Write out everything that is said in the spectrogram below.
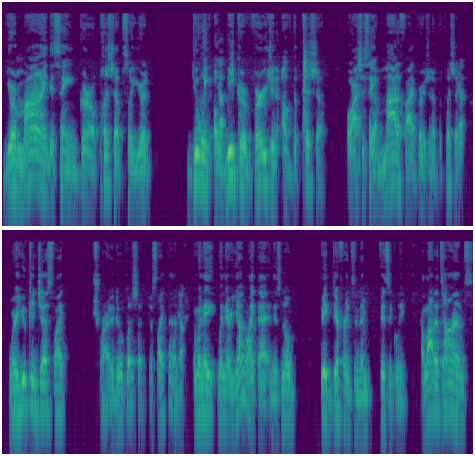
Your mind is saying girl push up, so you're doing a Yep. weaker version of the push up, or I should say a modified version of the push up, Yep. where you can just like try to do a push up just like them. Yep. And when they when they're young like that, and there's no big difference in them physically, a lot of times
